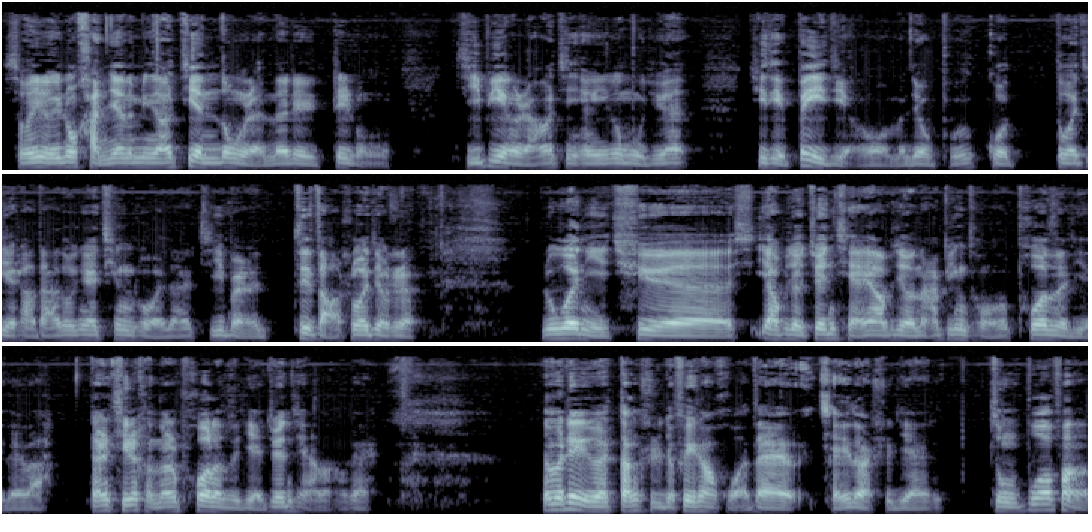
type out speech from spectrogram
所以有一种罕见的病叫渐冻人的这这种疾病，然后进行一个募捐。具体背景我们就不过多介绍，大家都应该清楚。那基本上最早说就是，如果你去，要不就捐钱，要不就拿冰桶泼自己，对吧？但是其实很多人泼了自己也捐钱了。OK，那么这个当时就非常火，在前一段时间总播放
